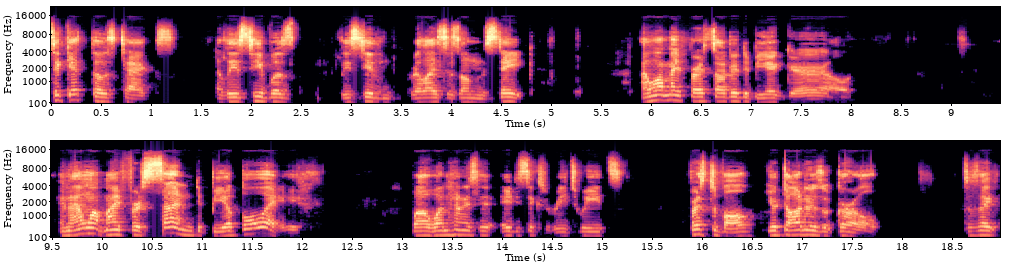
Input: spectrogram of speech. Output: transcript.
to get those texts. At least he was, at least he realized his own mistake. I want my first daughter to be a girl. And I want my first son to be a boy. Wow, 186 retweets. First of all, your daughter is a girl. Just like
